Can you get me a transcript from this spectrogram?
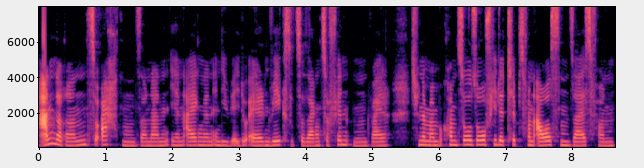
anderen zu achten, sondern Ihren eigenen individuellen Weg sozusagen zu finden, weil ich finde, man bekommt so, so viele Tipps von außen, sei es von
